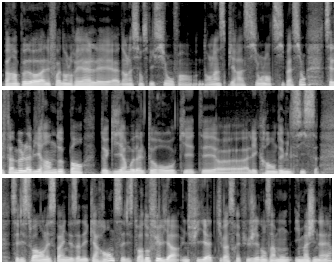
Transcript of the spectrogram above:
part un peu euh, à la fois dans le réel et dans la science-fiction, enfin dans l'inspiration, l'anticipation. C'est le fameux Labyrinthe de Pan de Guillermo del Toro qui était à l'écran en 2006. C'est l'histoire dans l'Espagne des années 40, c'est l'histoire d'Ophélia, une fillette qui va se réfugier dans un monde imaginaire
